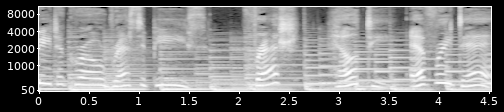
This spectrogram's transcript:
Beta Grow recipes. Fresh, healthy every day.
